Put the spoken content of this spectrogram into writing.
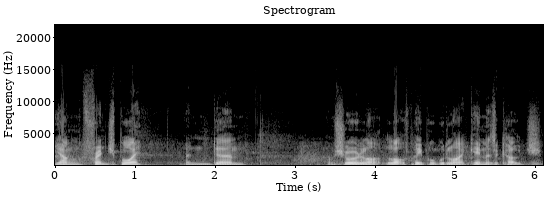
young French boy, and um, I'm sure a lot lot of people would like him as a coach.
